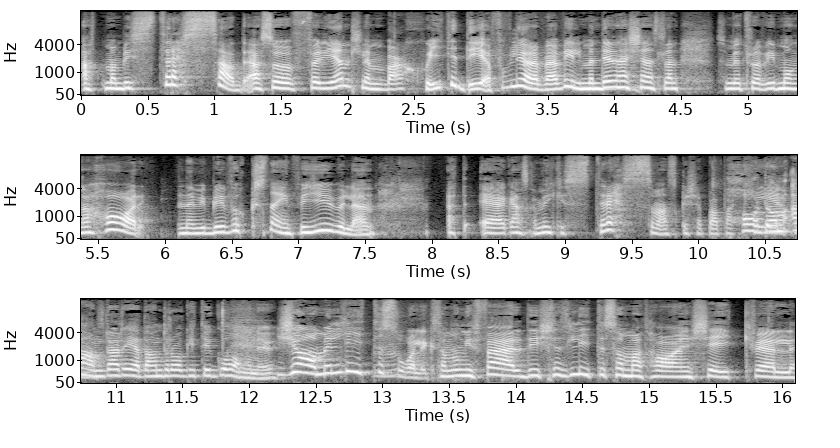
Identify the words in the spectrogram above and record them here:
att man blir stressad. Alltså för egentligen bara skit i det, jag får väl göra vad jag vill. Men det är den här känslan som jag tror att vi många har när vi blir vuxna inför julen att det är ganska mycket stress som man ska köpa paket. Har de andra redan dragit igång nu? Ja, men lite mm. så liksom. Ungefär. Det känns lite som att ha en tjejkväll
